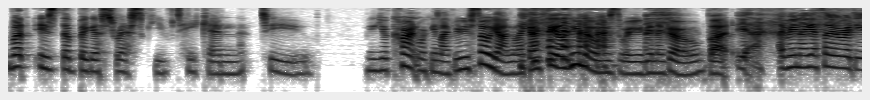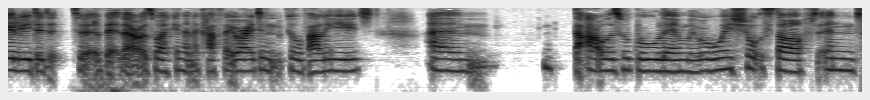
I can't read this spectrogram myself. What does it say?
What is the biggest risk you've taken to your current working life? You're so young. Like I feel who knows where you're gonna go, but yeah. I mean, I guess I already alluded to it a bit there. I was working in a cafe where I didn't feel valued. Um, the hours were grueling. We were always short staffed. And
